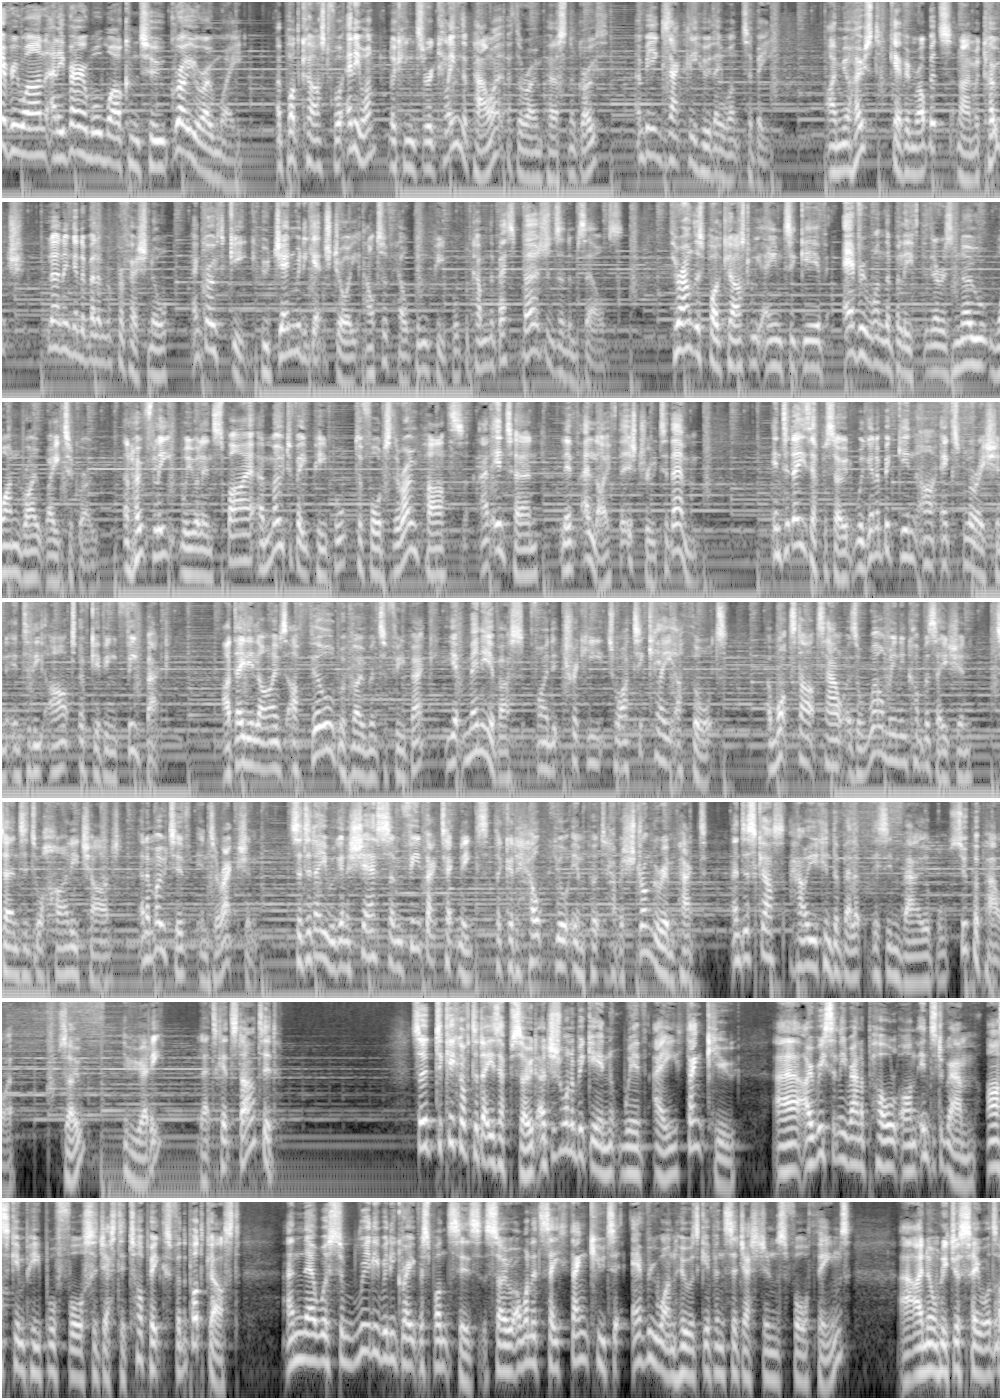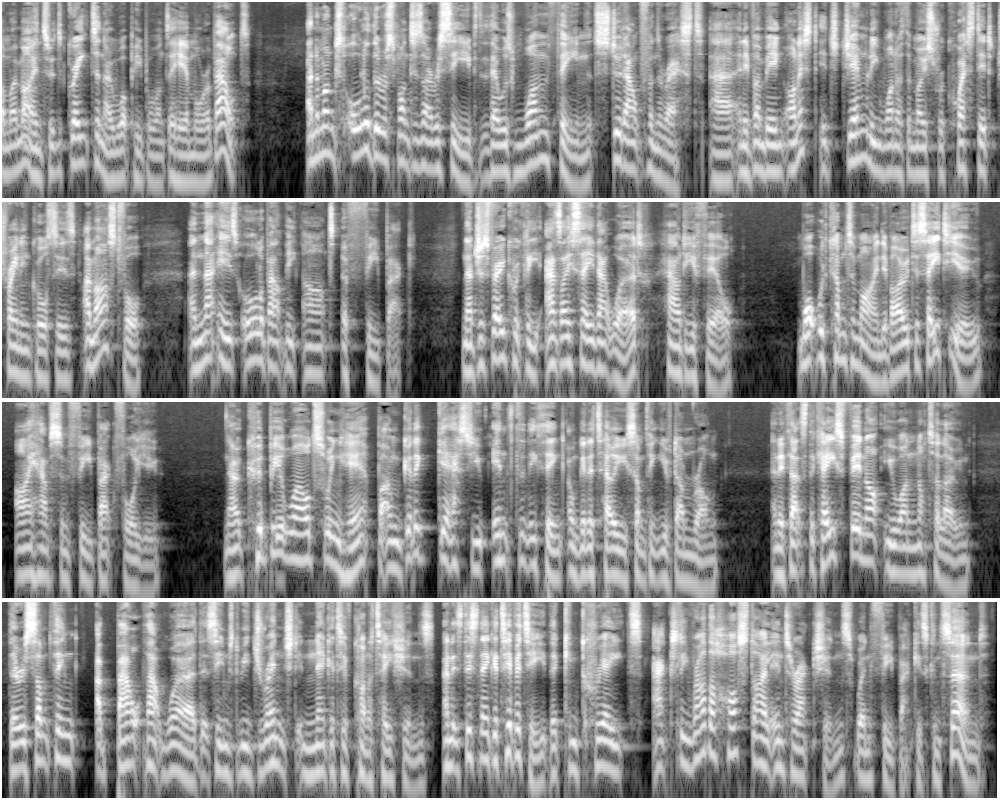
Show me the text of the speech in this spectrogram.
Hey everyone, and a very warm welcome to Grow Your Own Way, a podcast for anyone looking to reclaim the power of their own personal growth and be exactly who they want to be. I'm your host, Kevin Roberts, and I'm a coach, learning and development professional, and growth geek who genuinely gets joy out of helping people become the best versions of themselves. Throughout this podcast, we aim to give everyone the belief that there is no one right way to grow. And hopefully, we will inspire and motivate people to forge their own paths and, in turn, live a life that is true to them. In today's episode, we're going to begin our exploration into the art of giving feedback. Our daily lives are filled with moments of feedback, yet many of us find it tricky to articulate our thoughts, and what starts out as a well meaning conversation turns into a highly charged and emotive interaction. So, today we're going to share some feedback techniques that could help your input have a stronger impact and discuss how you can develop this invaluable superpower. So, if you're ready, let's get started. So, to kick off today's episode, I just want to begin with a thank you. Uh, I recently ran a poll on Instagram asking people for suggested topics for the podcast, and there were some really, really great responses. So, I wanted to say thank you to everyone who has given suggestions for themes. Uh, I normally just say what's on my mind, so it's great to know what people want to hear more about. And amongst all of the responses I received, there was one theme that stood out from the rest. Uh, and if I'm being honest, it's generally one of the most requested training courses I'm asked for. And that is all about the art of feedback. Now, just very quickly, as I say that word, how do you feel? What would come to mind if I were to say to you, I have some feedback for you? Now, it could be a wild swing here, but I'm going to guess you instantly think I'm going to tell you something you've done wrong. And if that's the case, fear not, you are not alone. There is something about that word that seems to be drenched in negative connotations, and it's this negativity that can create actually rather hostile interactions when feedback is concerned.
